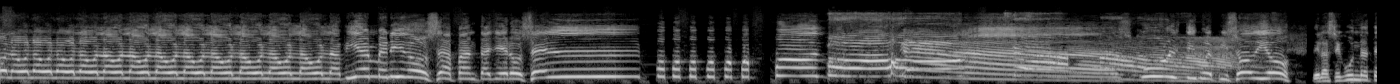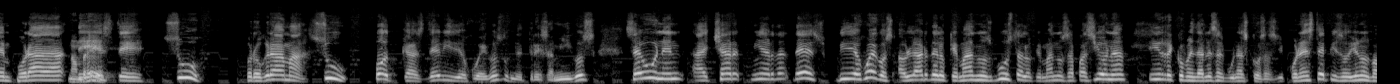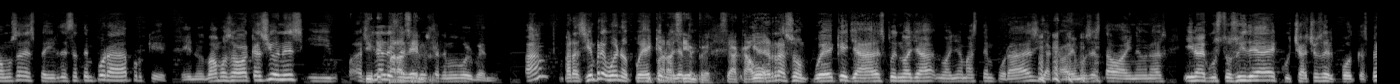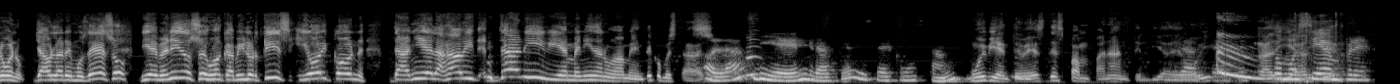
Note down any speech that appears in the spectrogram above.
hola, hola, hola, hola, hola, hola, hola, hola, hola, hola, hola, hola, hola, hola. Bienvenidos a Pantalleros, el último episodio de la segunda temporada de este su programa, su podcast de videojuegos donde tres amigos se unen a echar mierda de eso, videojuegos, hablar de lo que más nos gusta, lo que más nos apasiona y recomendarles algunas cosas. Y con este episodio nos vamos a despedir de esta temporada porque eh, nos vamos a vacaciones y a finales de enero estaremos volviendo. ¿Ah? Para siempre, bueno, puede que no haya. siempre, se acabó. Tienes razón, puede que ya después no haya, no haya más temporadas y acabemos esta vaina de unas. Y me gustó su idea de cuchachos del podcast. Pero bueno, ya hablaremos de eso. Bienvenidos, soy Juan Camilo Ortiz y hoy con Daniela Javid. Dani, bienvenida nuevamente, ¿cómo estás? Hola, bien, gracias. ¿Y ustedes cómo están? Muy bien, te ves despampanante el día de hoy. Como siempre.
